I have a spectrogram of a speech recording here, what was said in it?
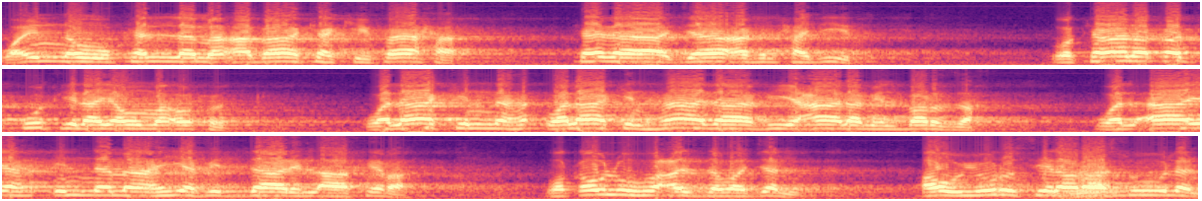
وإنه كلم أباك كفاحا. كذا جاء في الحديث. وكان قد قتل يوم أحد ولكن, ولكن هذا في عالم البرزخ والآية إنما هي في الدار الآخرة. وقوله عز وجل أو يرسل رسولا.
